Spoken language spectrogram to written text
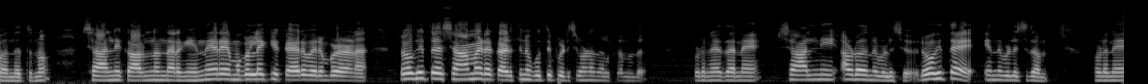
വന്നെത്തുന്നു. ശാലിനി കാറിൽ നിന്നിറങ്ങി നേരെ മുകളിലേക്ക് കയറി വരുമ്പോഴാണ് രോഹിത് ശ്യാമയുടെ കഴുത്തിന് കുത്തി പിടിച്ചുകൊണ്ട് നിൽക്കുന്നത്. ഉടനെ തന്നെ ശാലിനി അവിടെ നിന്ന് വിളിച്ചു. രോഹിത്തെ എന്ന് വിളിച്ചതും ഉടനെ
